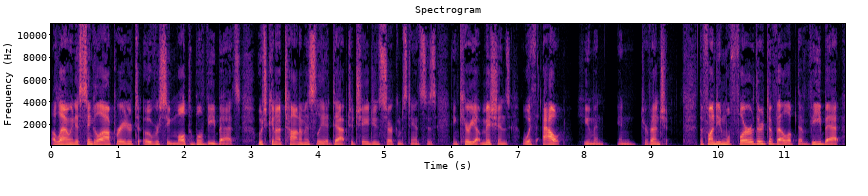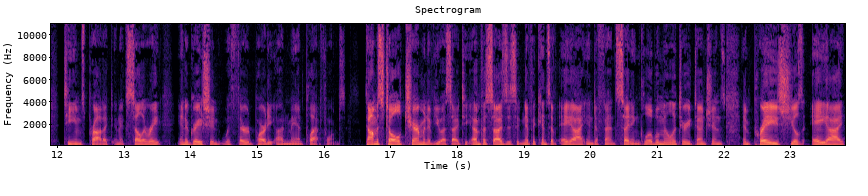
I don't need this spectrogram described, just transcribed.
allowing a single operator to oversee multiple VBATs, which can autonomously adapt to changing circumstances and carry out missions without human intervention. The funding will further develop the VBAT team's product and accelerate integration with third party unmanned platforms. Thomas Tull, chairman of USIT, emphasized the significance of AI in defense, citing global military tensions and praised Shield's AI,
